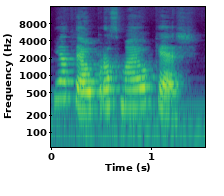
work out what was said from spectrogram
e até o próximo Elcast.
